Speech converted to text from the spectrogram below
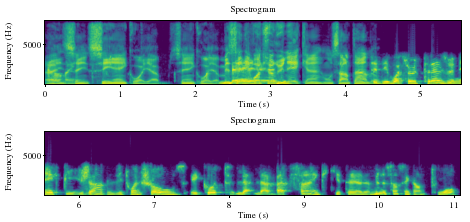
Hey, c'est incroyable. C'est incroyable. Mais, c'est Mais- des voitures uniques, hein? On s'entend. C'est des voitures très uniques. Puis Jacques, dis-toi une chose. Écoute, la, la BAT 5, qui était de 1953,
